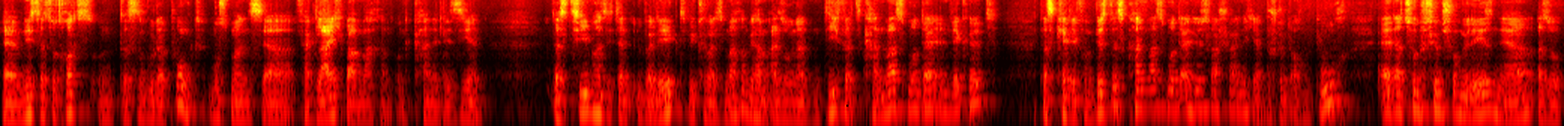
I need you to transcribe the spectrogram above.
Ähm, nichtsdestotrotz, und das ist ein guter Punkt, muss man es ja vergleichbar machen und kanalisieren. Das Team hat sich dann überlegt, wie können wir das machen? Wir haben einen sogenannten Defense Canvas Modell entwickelt. Das kennt ihr vom Business Canvas Modell höchstwahrscheinlich. Ihr habt bestimmt auch ein Buch äh, dazu bestimmt schon gelesen, ja. Also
